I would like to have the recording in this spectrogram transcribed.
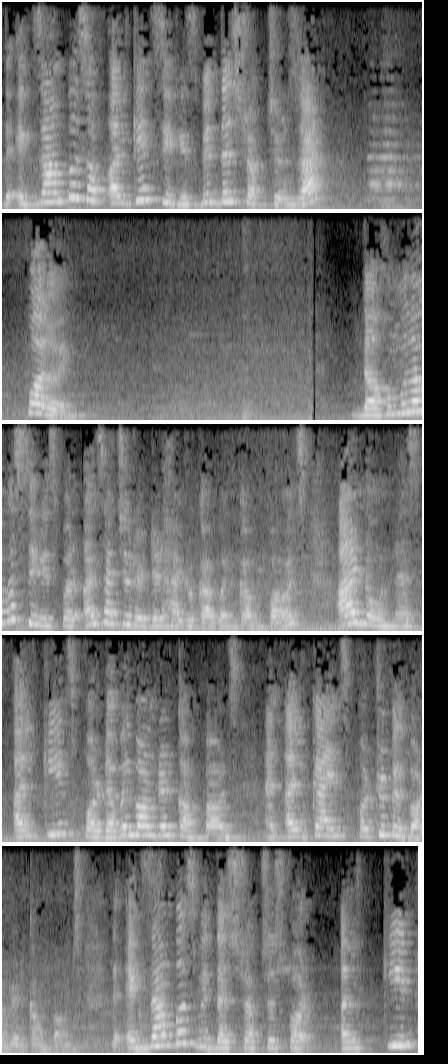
The examples of alkane series with their structures are following. The homologous series for unsaturated hydrocarbon compounds are known as alkenes for double bonded compounds and alkynes for triple bonded compounds. The examples with the structures for alkene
